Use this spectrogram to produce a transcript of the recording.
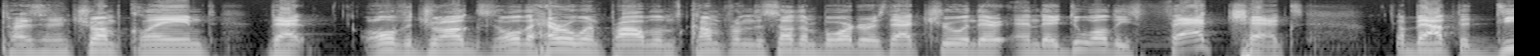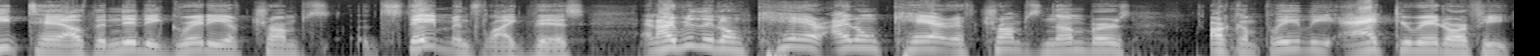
President Trump claimed that all the drugs, all the heroin problems come from the southern border. Is that true? And they and they do all these fact checks about the details, the nitty gritty of Trump's statements like this. And I really don't care. I don't care if Trump's numbers are completely accurate or if he,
